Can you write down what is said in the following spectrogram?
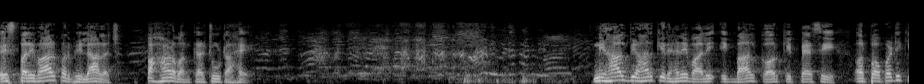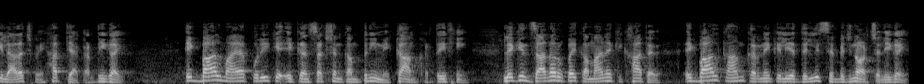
इस परिवार पर भी लालच पहाड़ बनकर टूटा है। निहाल बिहार के रहने वाले इकबाल कौर के पैसे और प्रॉपर्टी की लालच में हत्या कर दी गई। इकबाल मायापुरी के एक कंस्ट्रक्शन कंपनी में काम करती थी। लेकिन ज़्यादा रुपए कमाने की खातिर इकबाल काम करने के लिए दिल्ली से बिजनौर चली गई।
